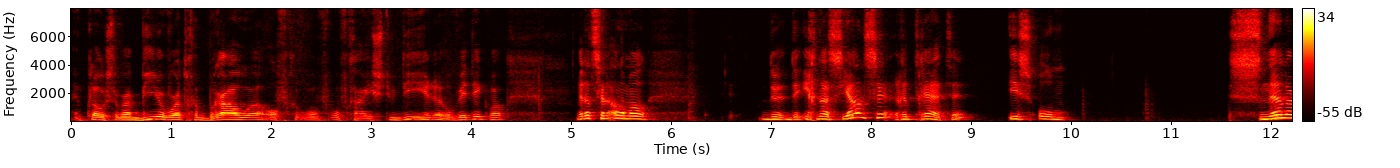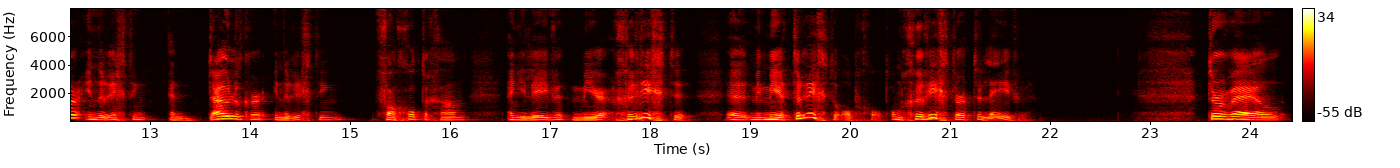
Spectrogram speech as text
een klooster waar bier wordt gebrouwen, of, of, of ga je studeren, of weet ik wat. Maar dat zijn allemaal. De, de Ignatiaanse retraite is om sneller in de richting en duidelijker in de richting van God te gaan en je leven meer, gerichte, eh, meer te richten op God, om gerichter te leven. Terwijl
